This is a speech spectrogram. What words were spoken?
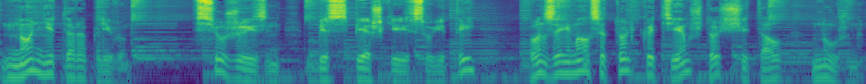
но неторопливым. Всю жизнь, без спешки и суеты, он занимался только тем, что считал нужным.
